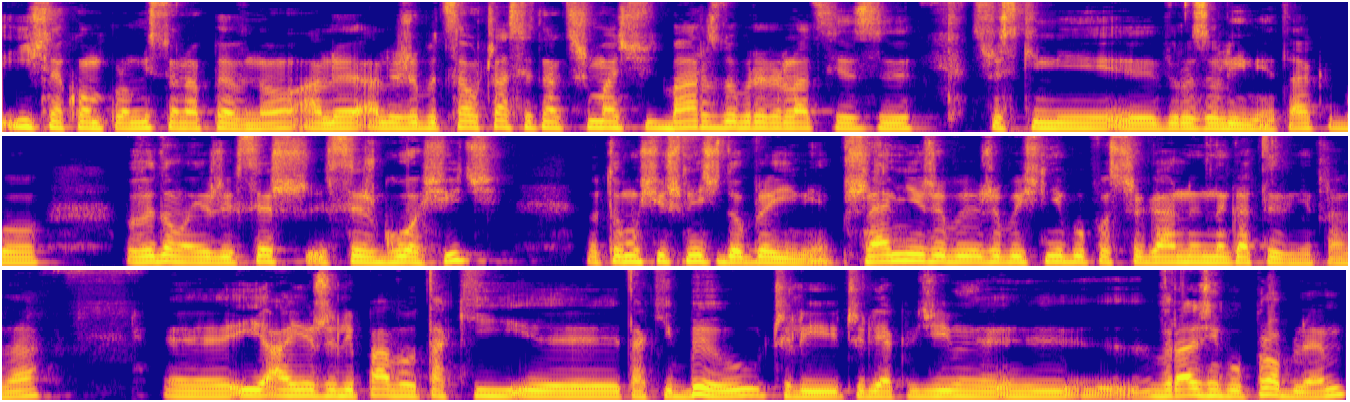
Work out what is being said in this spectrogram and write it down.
iść na kompromis, to na pewno, ale, ale żeby cały czas jednak trzymać bardzo dobre relacje z, z wszystkimi w Jerozolimie, tak? Bo, bo wiadomo, jeżeli chcesz, chcesz głosić, no to musisz mieć dobre imię. Przynajmniej, żeby, żebyś nie był postrzegany negatywnie, prawda? A jeżeli Paweł taki, y, taki był, czyli, czyli jak widzimy, y, wyraźnie był problem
